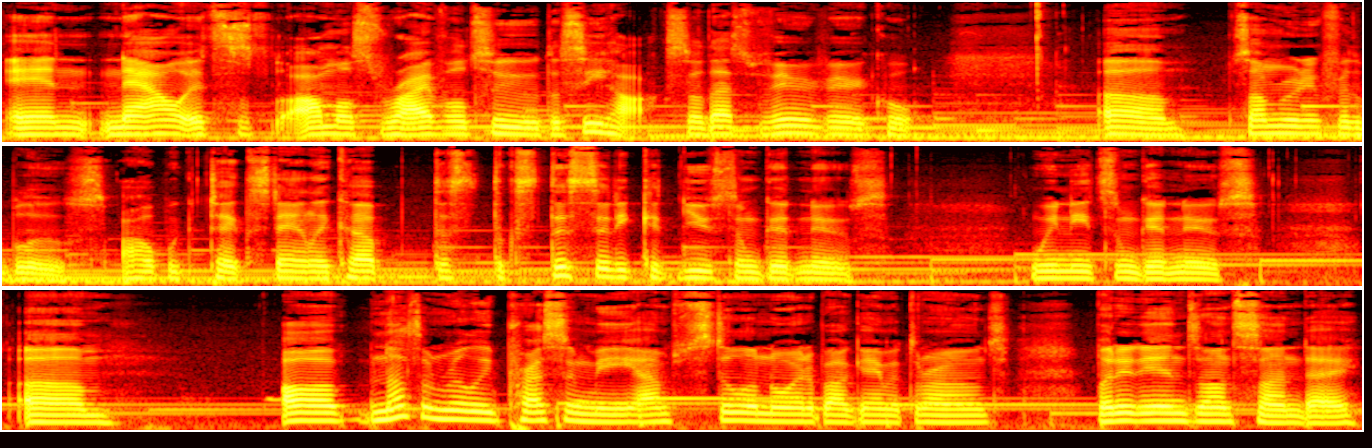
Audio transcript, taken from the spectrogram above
and now it's almost rival to the Seahawks. So that's very, very cool. Um, so I'm rooting for the Blues. I hope we can take the Stanley Cup. This this city could use some good news. We need some good news. Um, uh, nothing really pressing me. I'm still annoyed about Game of Thrones, but it ends on Sunday,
